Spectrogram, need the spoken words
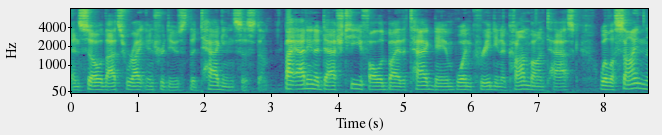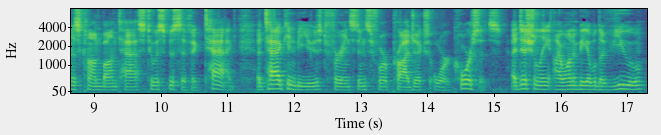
And so that's where I introduced the tagging system. By adding a dash T followed by the tag name when creating a Kanban task, we'll assign this Kanban task to a specific tag. A tag can be used, for instance, for projects or courses. Additionally, I want to be able to view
